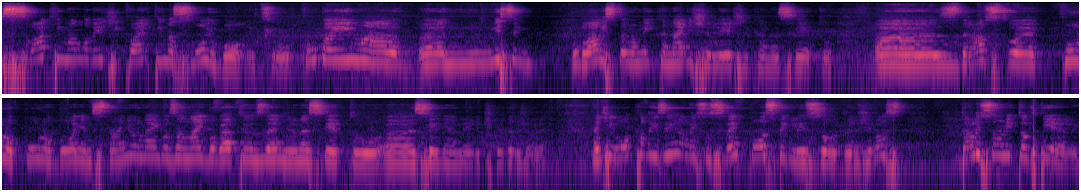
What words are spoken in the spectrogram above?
svaki malo veći kvart ima svoju bolnicu. Kuba ima, mislim, u glavi stanovnika najviše liječnika na svijetu. Zdravstvo je puno, puno boljem stanju nego za najbogatiju zemlju na svijetu Sjedinje američke države. Znači, lokalizirali su sve, postigli su održivost. Da li su oni to htjeli?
